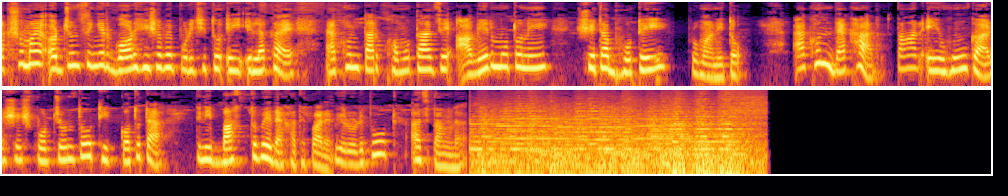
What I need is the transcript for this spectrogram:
একসময় অর্জুন সিং এর গড় হিসাবে পরিচিত এই এলাকায় এখন তার ক্ষমতা যে আগের মতো নেই সেটা ভোটেই প্রমাণিত। এখন দেখার তার এই হুঙ্কার শেষ পর্যন্ত ঠিক কতটা তিনি বাস্তবে দেখাতে পারেন। ব্যুরো রিপোর্ট আজ বাংলা।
